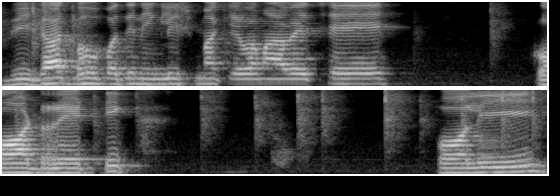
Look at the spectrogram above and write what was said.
દ્વિઘાત બહુપદીને ઇંગ્લિશમાં કહેવામાં આવે છે કોડરેટિક પોલીનોમિયલ.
